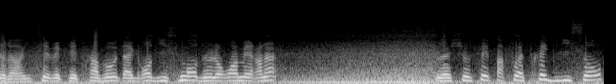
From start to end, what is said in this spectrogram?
Alors ici avec les travaux d'agrandissement de Leroy Merlin, la chaussée est parfois très glissante.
